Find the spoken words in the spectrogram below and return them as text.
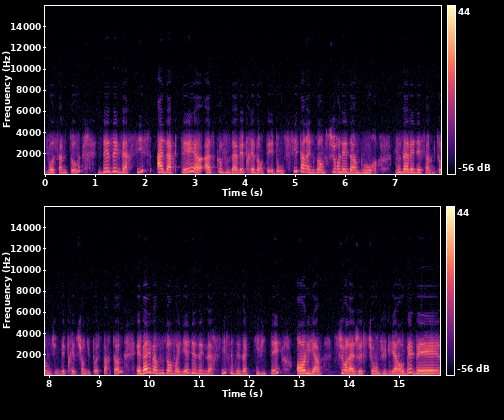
vos, symptômes, des exercices adaptés euh, à ce que vous avez présenté. Donc si par exemple sur l'Édimbourg, vous avez des symptômes d'une dépression du postpartum, eh ben, il va vous envoyer des exercices et des activités en lien sur la gestion du lien au bébé,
